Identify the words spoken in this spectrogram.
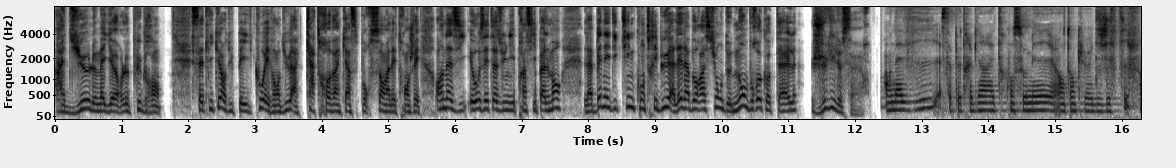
Adieu le meilleur, le plus grand. Cette liqueur du pays de Caux est vendue à 95% à l'étranger. En Asie et aux États-Unis principalement, la bénédictine contribue à l'élaboration de nombreux cocktails. Julie Le Sœur. En Asie, ça peut très bien être consommé en tant que digestif,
